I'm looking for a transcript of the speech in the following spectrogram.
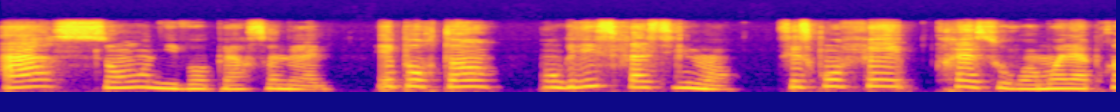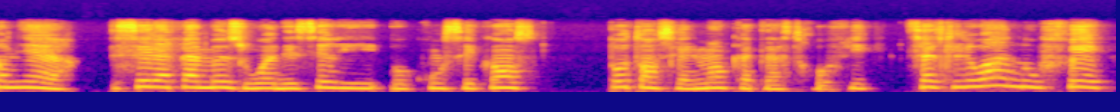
à son niveau personnel. Et pourtant, on glisse facilement. C'est ce qu'on fait très souvent, moi la première. C'est la fameuse loi des séries, aux conséquences potentiellement catastrophiques. Cette loi nous fait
